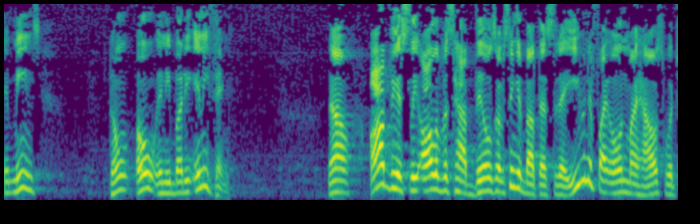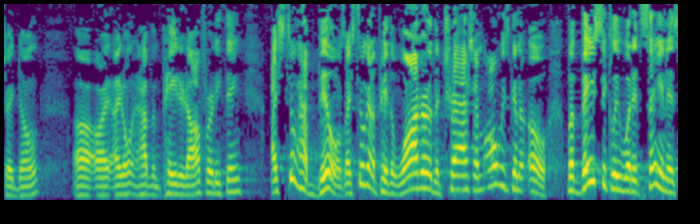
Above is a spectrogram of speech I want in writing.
It means don't owe anybody anything. Now, obviously, all of us have bills. I was thinking about that today. Even if I own my house, which I don't, uh, or I don't haven't paid it off or anything, I still have bills. I still got to pay the water, the trash. I'm always going to owe. But basically, what it's saying is,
